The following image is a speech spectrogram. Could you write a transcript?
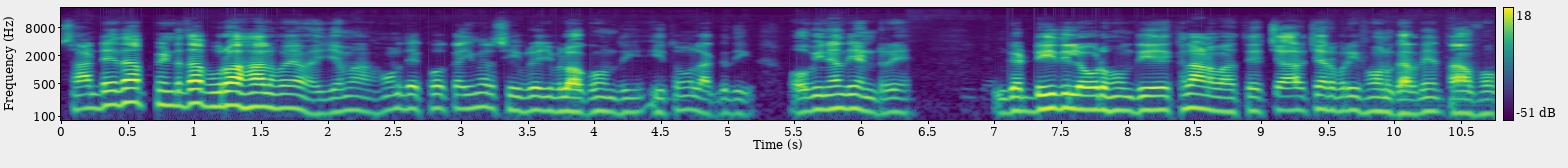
ਸਾਡੇ ਦਾ, ਪਿੰਡ ਦਾ ਬੁਰਾ ਹਾਲ ਹੋਇਆ ਹੋਇਆ ਜਮਾ। ਹੁਣ ਦੇਖੋ ਕਈ ਵਾਰ ਸੀਵਰੇਜ ਬਲੌਕ ਹੁੰਦੀ, ਇਹ ਤੋਂ ਲੱਗਦੀ ਉਹ ਵੀ ਇਹਨਾਂ ਦੇ ਅੰਡਰ ਹੈ ਗੱਡੀ ਦੀ ਲੋਡ ਹੁੰਦੀ ਹੈ ਖਲਾਣ ਵਾਸਤੇ ਚਾਰ ਚਾਰ ਵਾਰੀ ਫੋਨ ਕਰਦੇ ਆ ਤਾਂ ਫੋ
